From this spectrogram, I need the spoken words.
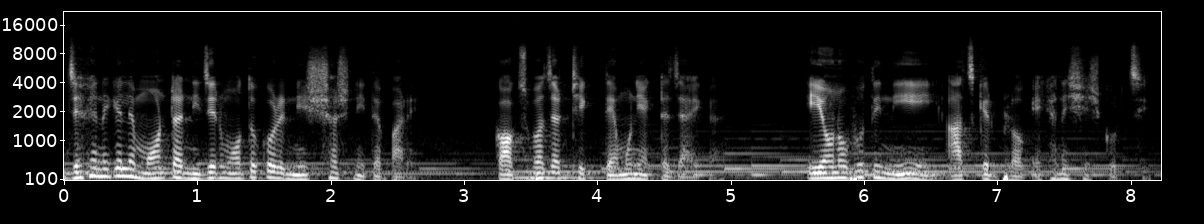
যেখানে গেলে মনটা নিজের মতো করে নিঃশ্বাস নিতে পারে। কক্সবাজার ঠিক তেমনই একটা জায়গা। এই অনুভূতি নিয়েই আজকের ব্লগ এখানে শেষ করছি।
